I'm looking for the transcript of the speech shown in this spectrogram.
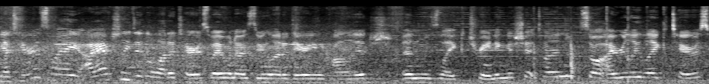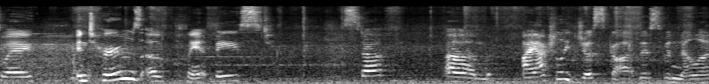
Yeah, Tera's Whey. I actually did a lot of Tera's Whey when I was doing a lot of dairy in college and was like training a shit ton. So I really like Tera's Whey. In terms of plant based stuff, um, I actually just got this vanilla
